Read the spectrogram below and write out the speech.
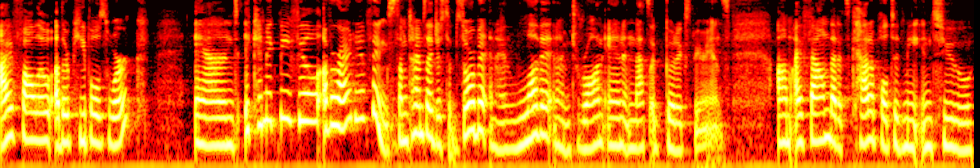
I follow other people's work and it can make me feel a variety of things. Sometimes I just absorb it and I love it and I'm drawn in, and that's a good experience. Um, I found that it's catapulted me into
